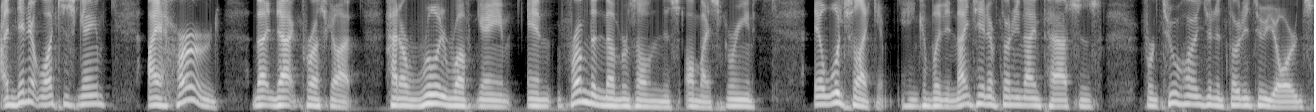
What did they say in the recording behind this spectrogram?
I didn't watch this game. I heard that Dak Prescott had a really rough game, and from the numbers on this on my screen, it looks like it. He completed 19 of 39 passes for 232 yards,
